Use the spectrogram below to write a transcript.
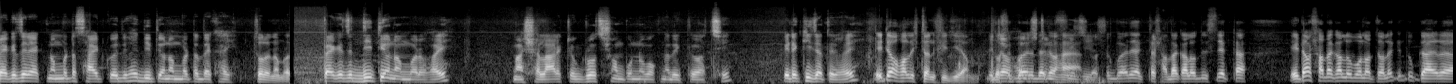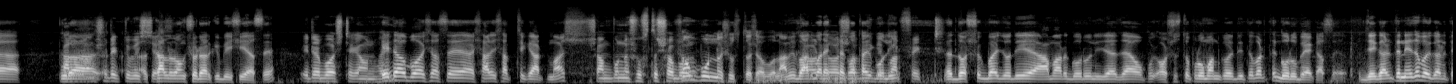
প্যাকেজের এক নম্বরটা সাইড করে দিই ভাই দ্বিতীয় নম্বরটা দেখাই। চলেন আমরা। প্যাকেজের দ্বিতীয় নম্বর ভাই মার্শাল্লাহ আরেকটু গ্রোথ সম্পূর্ণ বকনা দেখতে পাচ্ছি। এটা কি জাতের ভাই? এটা হলিস্টান ফিজিয়াম। দর্শক দেখো হ্যাঁ দর্শক একটা সাদা কালো দিচ্ছে একটা এটাও সাদা কালো বলা চলে কিন্তু গায়ের আহ, অংশটা একটু বেশি কালোর অংশটা আর কি বেশি আছে। এটার বয়সটা কেমন ভাই? এটাও বয়স আছে সাড়ে সাত থেকে আট মাস। সম্পূর্ণ সুস্থ সবল। সম্পূর্ণ সুস্থ সবল। আমি বারবার একটা কথাই বলি দর্শক ভাই যদি আমার গরু নিয়ে যায় অসুস্থ প্রমাণ করে দিতে পারতে গরু ব্যাগ আছে। যে গাড়িতে নিয়ে যাব ওই গাড়িতে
